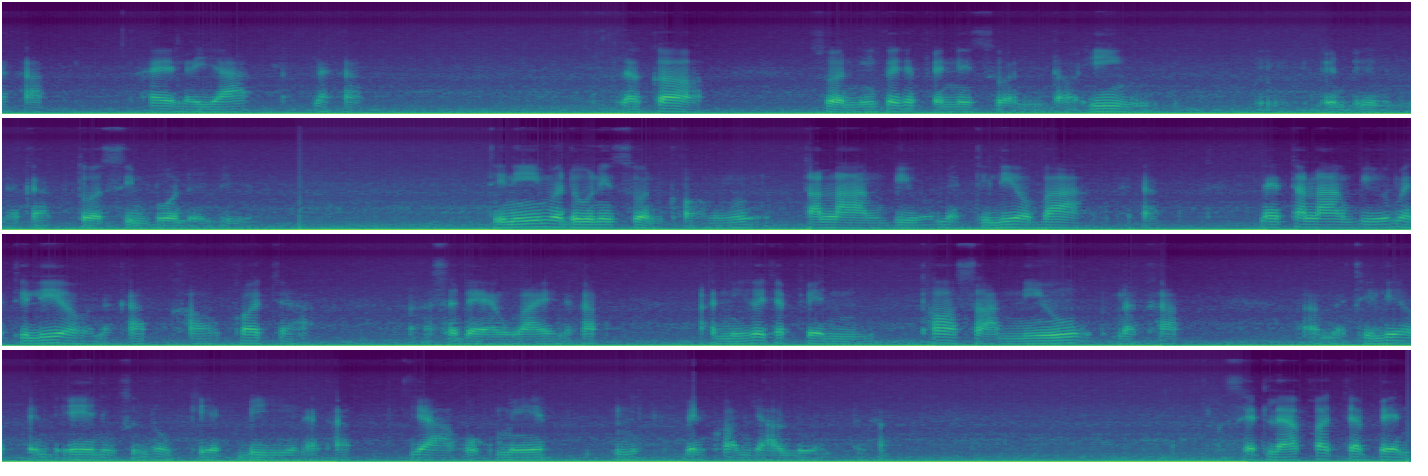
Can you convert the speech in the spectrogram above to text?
นะครับ ให้ระยะนะครับ แล้วก็ส่วนนี้ก็จะเป็นในส่วน drawing อื่นๆนะครับ ตัว symbol อื่นๆ ทีนี้มาดูในส่วนของตาราง bill material บ้างนะครับ ในตาราง bill material นะครับเขาก็จะแสดงไว้นะครับ อันนี้ก็จะเป็นท่อ 3 นิ้วนะครับ material เป็น A 1 0 6เกรด B นะครับ ยาว 6 เมตร เป็นความยาวรวมนะครับ เสร็จแล้วก็จะเป็น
